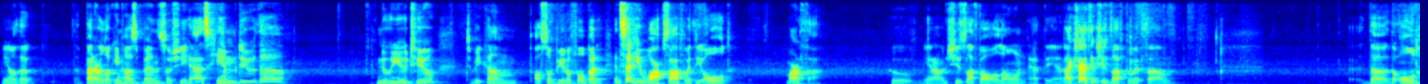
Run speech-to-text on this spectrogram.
you know, the, the better looking husband. So she has him do the new you too to become also beautiful. But instead, he walks off with the old Martha, who you know, and she's left all alone at the end. Actually, I think she's left with. Um, the the old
